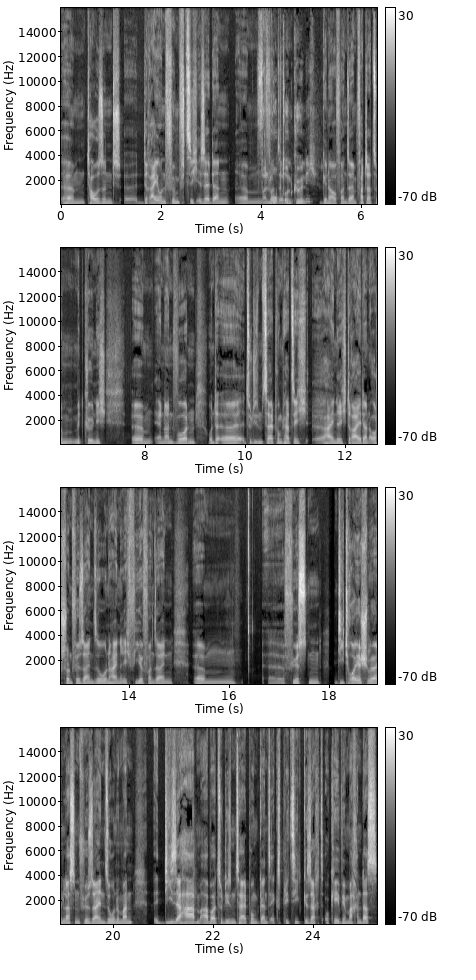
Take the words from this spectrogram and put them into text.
ähm, 1053 ist er dann ähm, verlobt seinem, und König? Genau, von seinem Vater zum Mitkönig ähm, ernannt worden. Und äh, zu diesem Zeitpunkt hat sich äh, Heinrich III dann auch schon für seinen Sohn Heinrich IV von seinen ähm, äh, Fürsten die Treue schwören lassen für seinen Sohnemann. Diese haben aber zu diesem Zeitpunkt ganz explizit gesagt, okay, wir machen das,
